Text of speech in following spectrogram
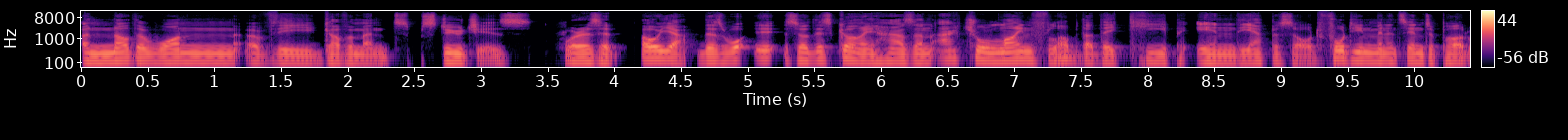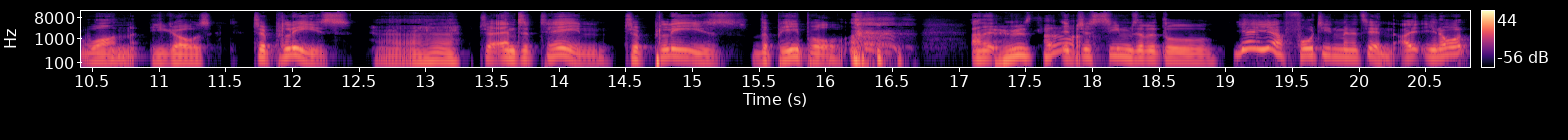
another one of the government stooges. Where is it? Oh yeah, there's what. So this guy has an actual line flub that they keep in the episode. Fourteen minutes into part one, he goes to please, uh, to entertain, to please the people, and it Who's that? it just seems a little. Yeah, yeah. Fourteen minutes in, I. You know what?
